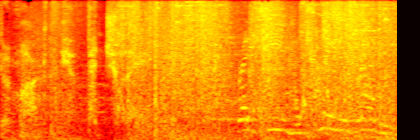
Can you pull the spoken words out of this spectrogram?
Your mark eventually. Red team has slain the dragon.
